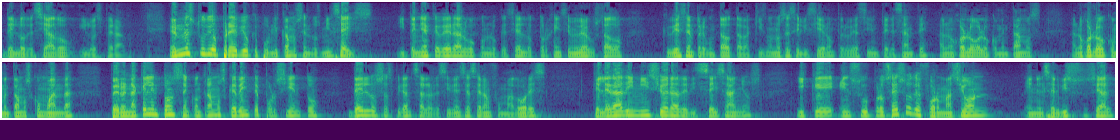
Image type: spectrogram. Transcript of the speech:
de lo deseado y lo esperado. En un estudio previo que publicamos en 2006, y tenía que ver algo con lo que decía el doctor Heinz, me hubiera gustado que hubiesen preguntado tabaquismo, no sé si lo hicieron, pero hubiera sido interesante, a lo mejor luego lo comentamos, a lo mejor luego comentamos cómo anda, pero en aquel entonces encontramos que 20% de los aspirantes a las residencias eran fumadores, que la edad de inicio era de 16 años y que en su proceso de formación en el servicio social,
